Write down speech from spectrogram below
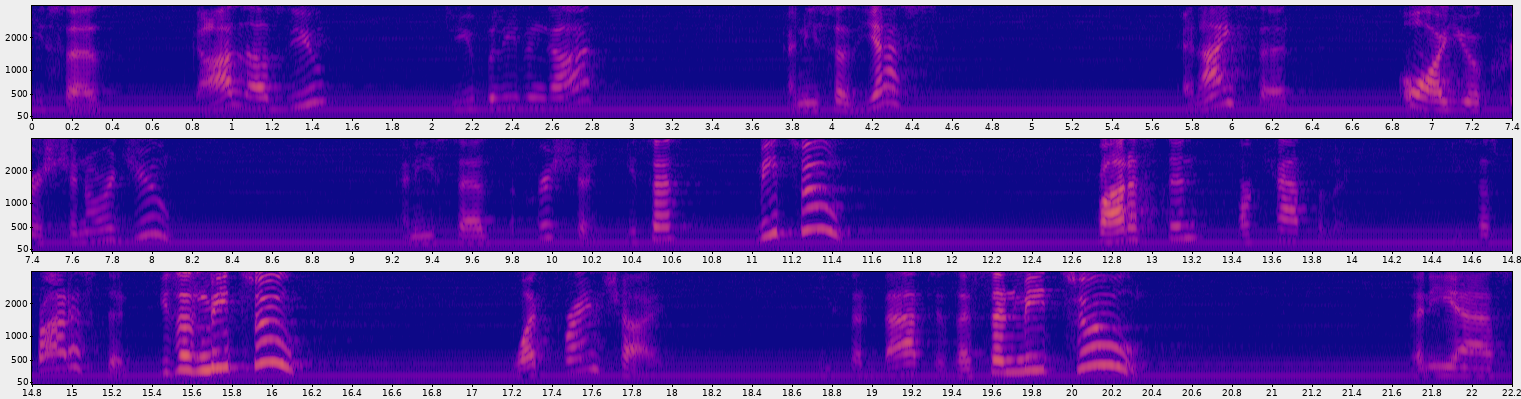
He says, God loves you. Believe in God? And he says, Yes. And I said, Oh, are you a Christian or a Jew? And he says, A Christian. He says, Me too. Protestant or Catholic? He says, Protestant. He says, Me too. What franchise? He said, Baptist. I said, Me too. Then he asked,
